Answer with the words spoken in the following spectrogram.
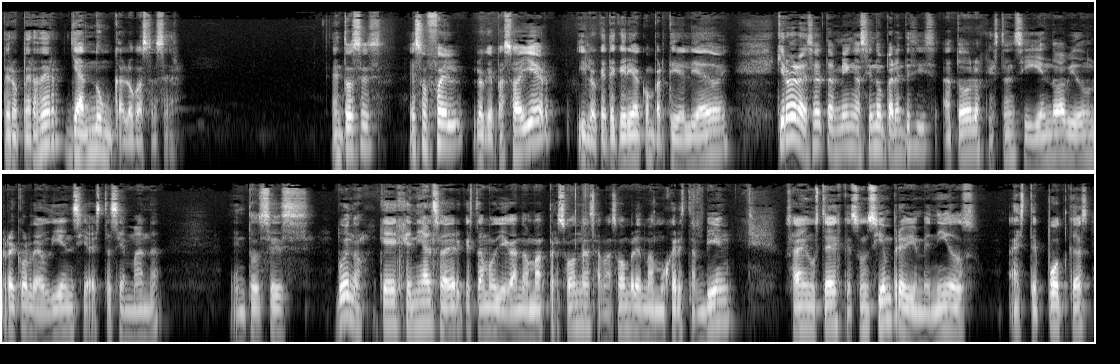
pero perder ya nunca lo vas a hacer. Entonces, eso fue lo que pasó ayer y lo que te quería compartir el día de hoy. Quiero agradecer también, haciendo un paréntesis, a todos los que están siguiendo. Ha habido un récord de audiencia esta semana. Entonces, bueno, qué genial saber que estamos llegando a más personas, a más hombres, más mujeres también. Saben ustedes que son siempre bienvenidos a este podcast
